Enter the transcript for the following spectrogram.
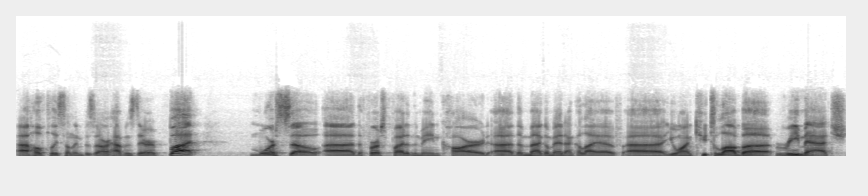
Uh, hopefully something bizarre happens there. But more so, uh, the first fight of the main card, uh, the Magomed Ankalaev uh, Yoan Cutelaba rematch.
